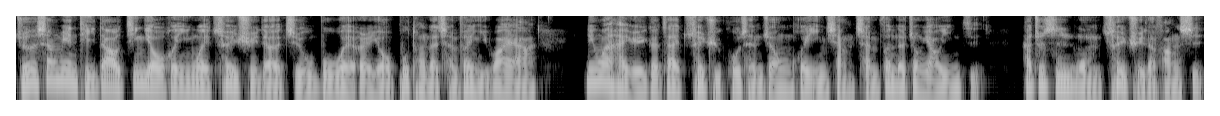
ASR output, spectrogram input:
除了上面提到精油会因为萃取的植物部位而有不同的成分以外啊，另外还有一个在萃取过程中会影响成分的重要因子，它就是我们萃取的方式。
